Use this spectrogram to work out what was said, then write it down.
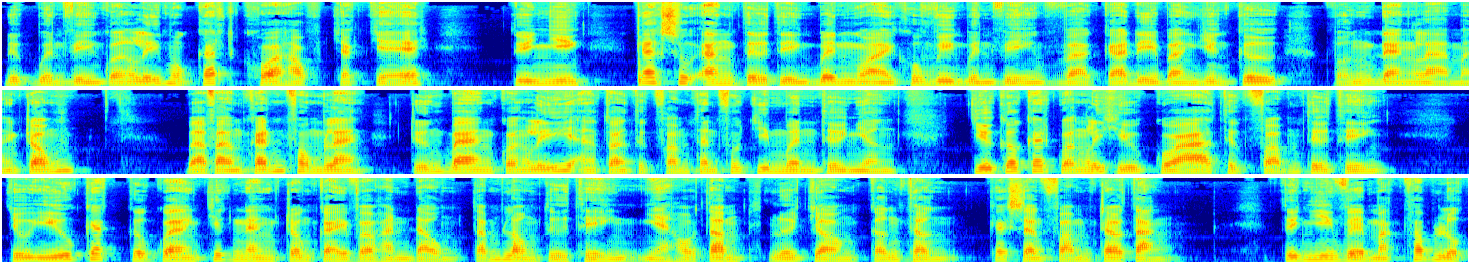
được bệnh viện quản lý một cách khoa học chặt chẽ. Tuy nhiên, các suất ăn từ thiện bên ngoài khuôn viên bệnh viện và cả địa bàn dân cư vẫn đang là mảng trống. Bà Phạm Khánh Phong Lan, trưởng ban quản lý an toàn thực phẩm thành phố Hồ Chí Minh thừa nhận chưa có cách quản lý hiệu quả thực phẩm từ thiện. Chủ yếu các cơ quan chức năng trông cậy vào hành động tấm lòng từ thiện, nhà hảo tâm lựa chọn cẩn thận các sản phẩm trao tặng. Tuy nhiên về mặt pháp luật,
